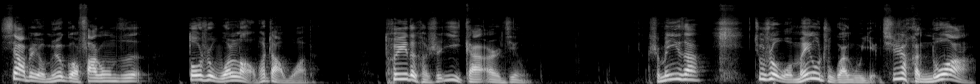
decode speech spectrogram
下边有没有给我发工资，都是我老婆掌握的，推的可是一干二净。什么意思啊？就说我没有主观故意。其实很多啊，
